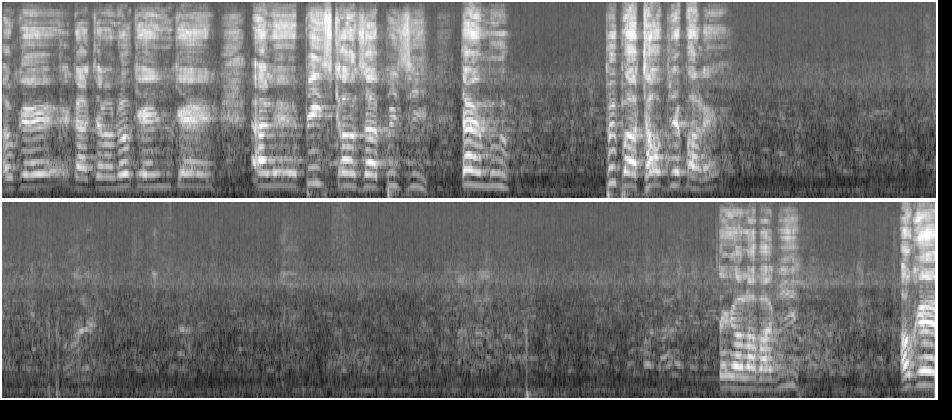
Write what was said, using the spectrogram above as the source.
โอเคဒါကျွန်တော်တို့ can you can အလေ peace council PC တိုင်မူဖိတ်ပါထောဖြစ်ပါလေ တက် ရောက်လာပါပြီဟုတ်ကဲ့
